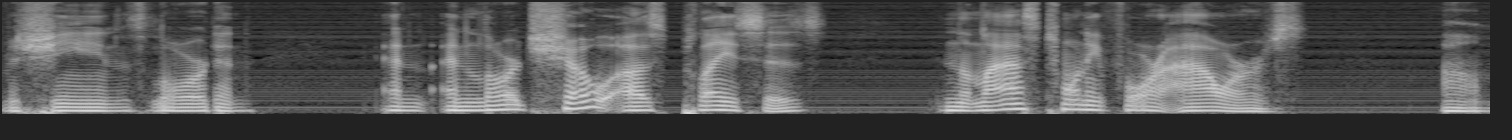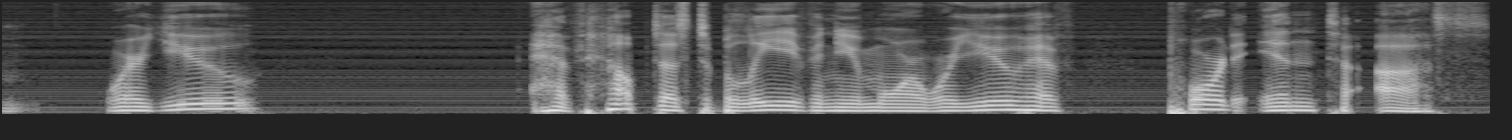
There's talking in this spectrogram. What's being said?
machines, Lord, and and and Lord, show us places in the last 24 hours um, where you have helped us to believe in you more, where you have poured into us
